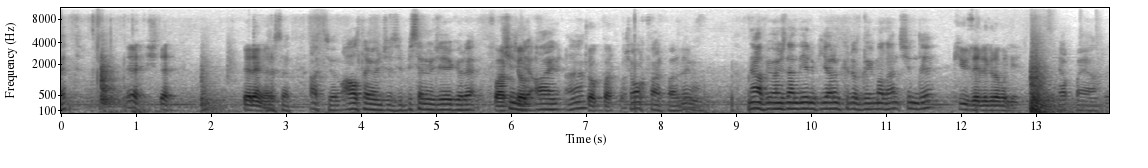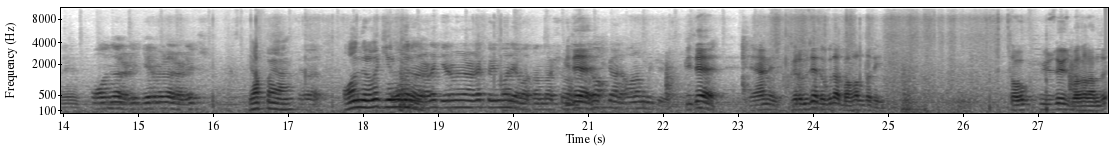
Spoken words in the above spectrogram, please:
Et. Eh işte. Veremez. Mesela atıyorum 6 ay öncesi, bir sene önceye göre Fark şimdi çok. aynı ha? Çok fark var. Çok fark var değil mi? Ne yapıyor? Önceden diyelim ki yarım kilo kıyma lan şimdi 250 gram alıyor. Yapma ya. Evet. 10 liralık, 20 liralık. Yapma ya. Evet. 10 liralık 20 10 liralık. liralık, 20 liralık kıyma alıyor vatandaşlar. Bir de- Yok yani alım gücü. Bir de yani kırmızı et o kadar pahalı da değil. Tavuk %100 bahalandı.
